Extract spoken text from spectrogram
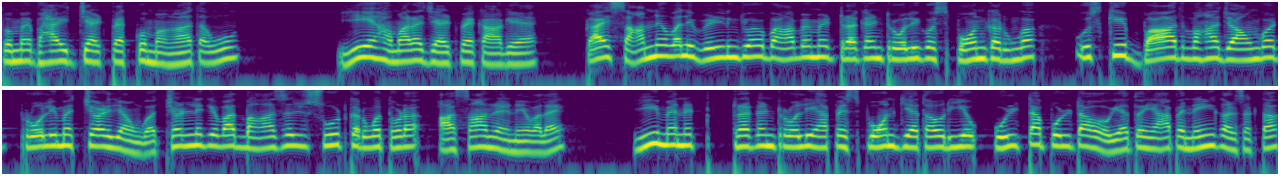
तो मैं भाई जेट पैक को मंगाता हूँ। ये हमारा जेट पैक आ गया है। गाइस सामने वाली बिल्डिंग जो है, वहाँ पे मैं ट्रक एंड ट्रॉली को स्पॉन करूँगा। उसके बाद वहाँ जाऊँगा ट्रॉली में चढ़ जाऊँगा। चढ़ने के बाद वहाँ से जो शूट करूँगा, थोड़ा आसान रहने वाला है। ये मैंने ट्रक एंड ट्रॉली यहाँ पे स्पॉन किया था और ये उल्टा पुल्टा हो गया तो यहाँ पे नहीं कर सकता।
